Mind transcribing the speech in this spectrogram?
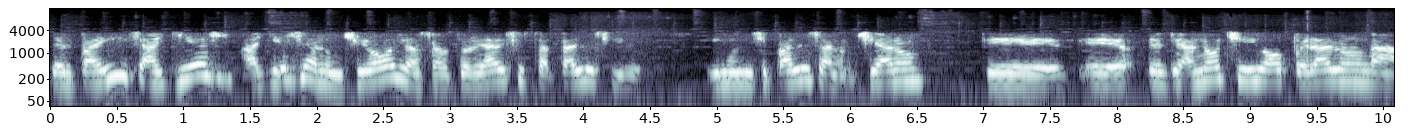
del país. Ayer, ayer se anunció, las autoridades estatales y, y municipales anunciaron que desde anoche iba a operar una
